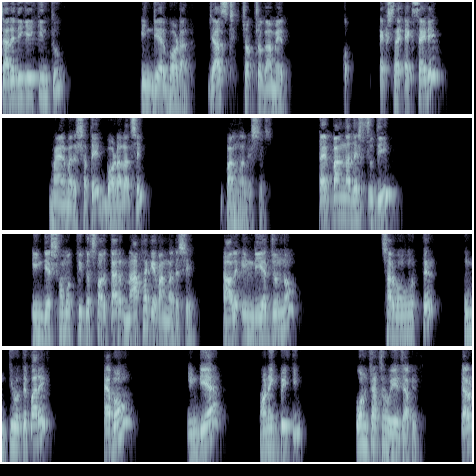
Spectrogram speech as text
চারিদিকেই কিন্তু ইন্ডিয়ার বর্ডার জাস্ট চট্টগ্রামের এক সাইডে মায়ানমারের সাথে বর্ডার আছে বাংলাদেশের। তাই বাংলাদেশ যদি ইন্ডিয়ার সমর্থিত সরকার না থাকে বাংলাদেশে, তাহলে ইন্ডিয়ার জন্য সার্বভৌমত্বের হুমকি হতে পারে এবং ইন্ডিয়া অনেক বেশি কোণঠাসা হয়ে যাবে। কারণ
